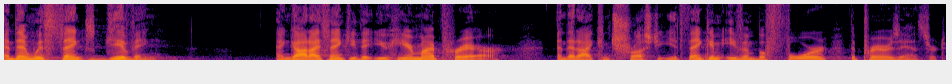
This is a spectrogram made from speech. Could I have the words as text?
And then with thanksgiving, and God, I thank you that you hear my prayer and that I can trust you. You thank Him even before the prayer is answered.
